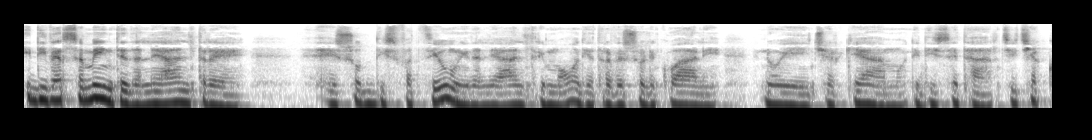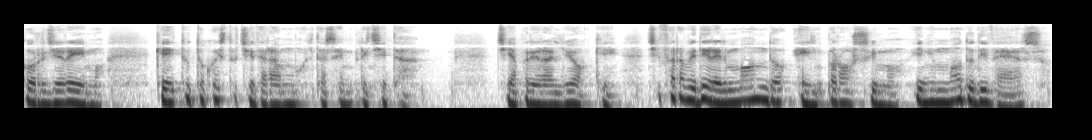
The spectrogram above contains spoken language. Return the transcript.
e diversamente dalle altre eh, soddisfazioni, dagli altri modi attraverso le quali noi cerchiamo di dissetarci, ci accorgeremo che tutto questo ci darà molta semplicità, ci aprirà gli occhi, ci farà vedere il mondo e il prossimo in un modo diverso,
